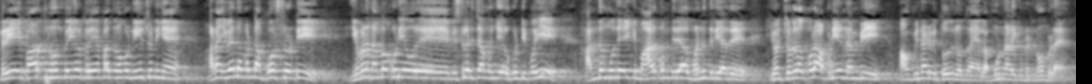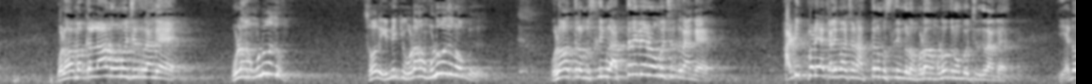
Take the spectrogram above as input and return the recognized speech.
பெரியை பார்த்து நோன்பைகள் பெரிய பார்த்து நோன்பு நீங்க சொன்னீங்க. ஆனா இவன் என்ன பண்ணிட்டான் போஸ்ட் ஒட்டி இவனை நம்பக்கூடிய ஒரு விசிலடிச்சா குஞ்சுகளை கூட்டி போய் அந்த மூதேவிக்கு மார்க்கம் தெரியாது மண்ணு தெரியாது. இவன் சொல்றத பூரா அப்படியே நம்பி அவன் பின்னாடி போய் தோதுட்டு வந்தான் எல்லாம் மூணு நாளைக்கு முன்னாடி நோம்புல. உலக மக்கள்லாம் நோம்பு வச்சிருக்கிறாங்க. உலகம் முழுவதும். சோழ இன்னைக்கு உலகம் முழுவதும் நோம்பு உலகத்தில் முஸ்லீம்கள் அத்தனை பேர் நோம்பு வச்சிருக்கிறாங்க. அடிப்படையாக களிமா சொன்ன அத்தனை முஸ்லீம்களும் உலகம் முழுவதும் ரொம்ப வச்சிருக்கிறாங்க. ஏதோ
